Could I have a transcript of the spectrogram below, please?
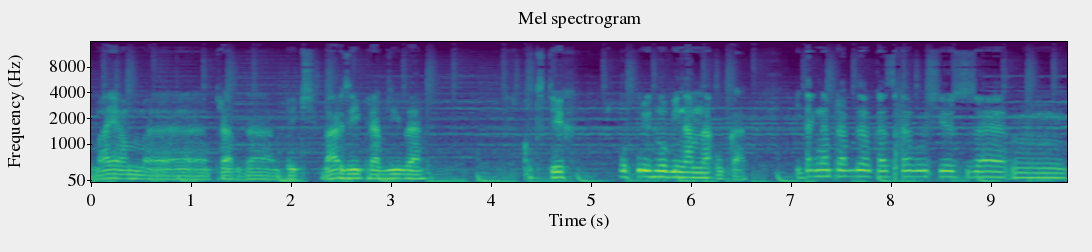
mają e, prawda, być bardziej prawdziwe od tych, o których mówi nam nauka. I tak naprawdę okazało się, że mm,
